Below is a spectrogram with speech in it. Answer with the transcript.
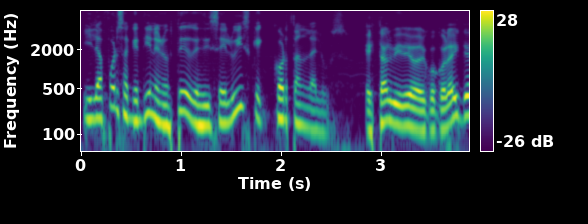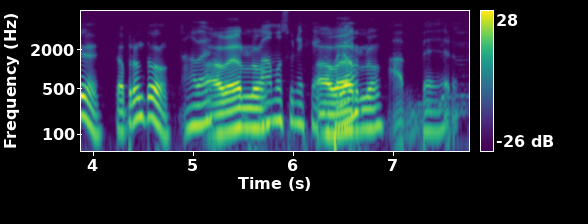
Y la fuerza que tienen ustedes, dice Luis, que cortan la luz. ¿Está el video del Coco Leite? ¿Está pronto? A ver, A verlo. vamos un ejemplo. A verlo. A ver.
